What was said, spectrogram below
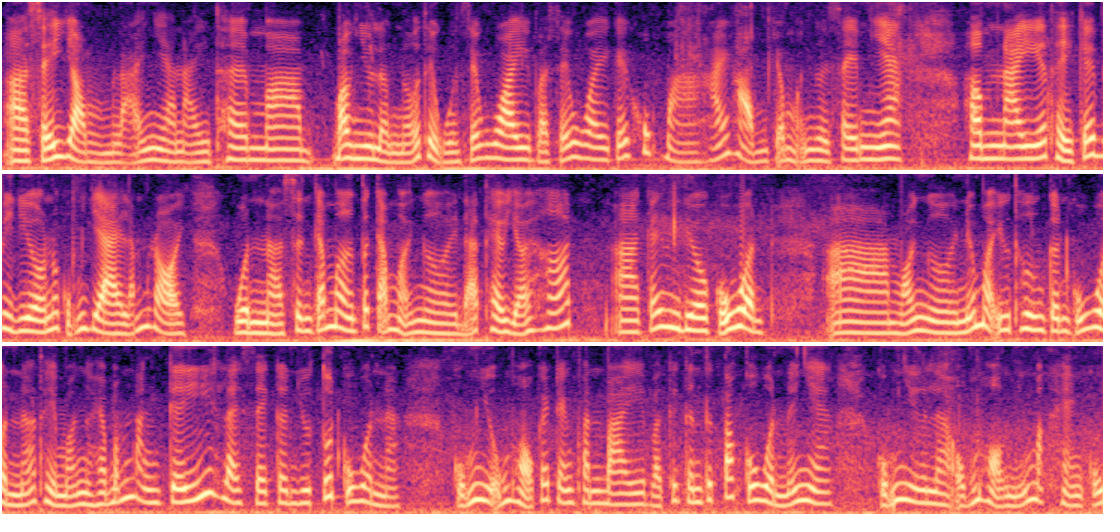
à, sẽ vòng lại nhà này thêm à, bao nhiêu lần nữa thì quỳnh sẽ quay và sẽ quay cái khúc mà hái hồng cho mọi người xem nha. Hôm nay á, thì cái video nó cũng dài lắm rồi. Quỳnh à, xin cảm ơn tất cả mọi người đã theo dõi hết à, cái video của quỳnh à, mọi người nếu mà yêu thương kênh của Quỳnh á, thì mọi người hãy bấm đăng ký like share kênh youtube của Quỳnh nè. Cũng như ủng hộ cái trang fanpage và cái kênh tiktok của Quỳnh nữa nha. Cũng như là ủng hộ những mặt hàng của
